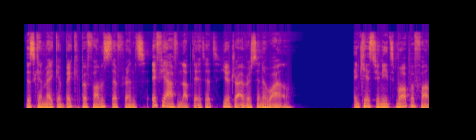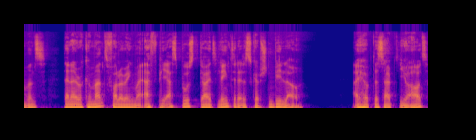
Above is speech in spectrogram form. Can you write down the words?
This can make a big performance difference if you haven't updated your drivers in a while. In case you need more performance, then I recommend following my FPS boost guide linked in the description below. I hope this helped you out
